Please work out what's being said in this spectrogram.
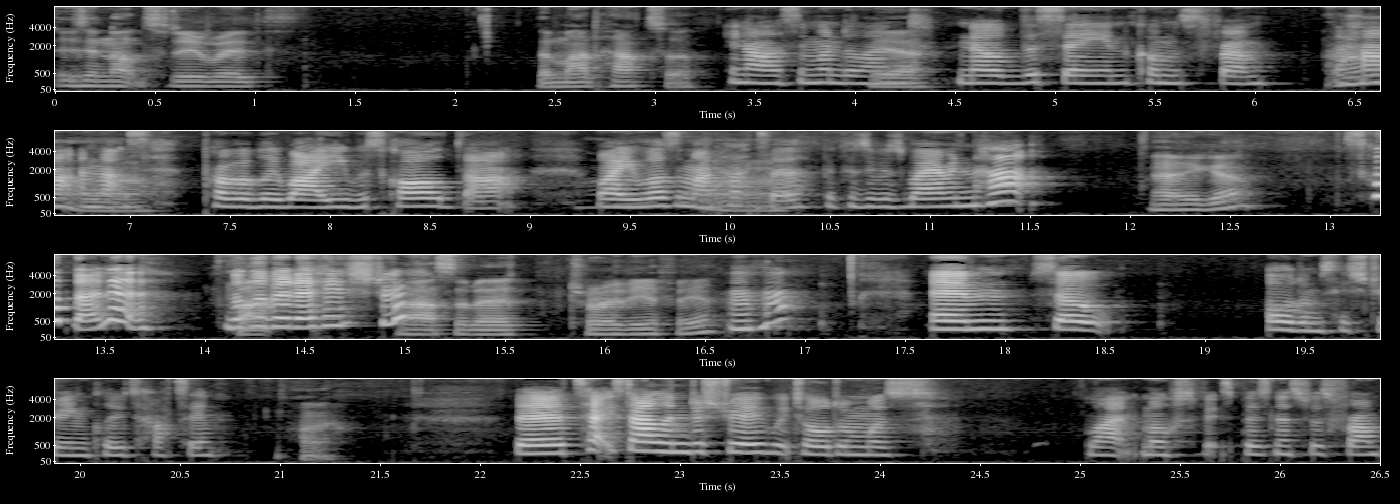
Is it not to do with the Mad Hatter? In Alice in Wonderland. Yeah. No, the saying comes from the hat and that's Ah. probably why he was called that. Why he was a mad Ah. hatter because he was wearing the hat. There you go. It's good then, isn't it? Another bit of history. That's a bit of trivia for you. Um, so Oldham's history includes hatting. Oh, yeah. The textile industry, which Oldham was like most of its business was from,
